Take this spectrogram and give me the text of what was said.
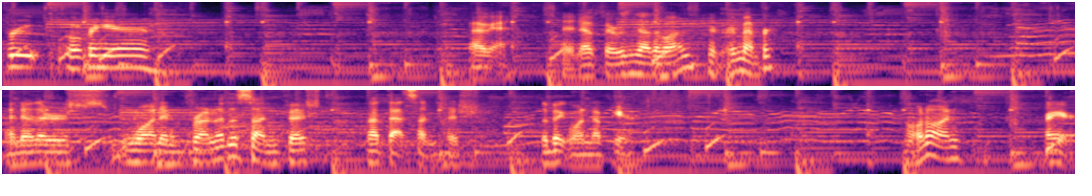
Fruit over here? Okay. Didn't know if there was another one. Couldn't remember. I know there's one in front of the sunfish. Not that sunfish. The big one up here. Hold on. Right here.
